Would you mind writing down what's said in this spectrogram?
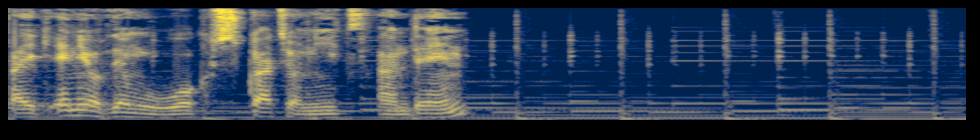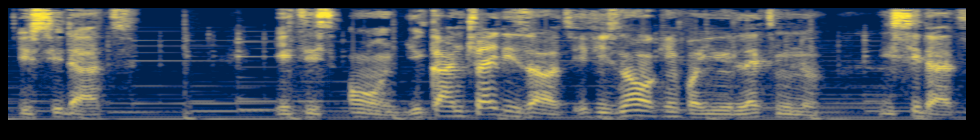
like any of them will work. Scratch on it and then you see that it is on. You can try this out. If it's not working for you, let me know. You see that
